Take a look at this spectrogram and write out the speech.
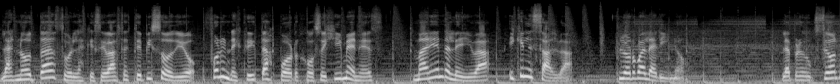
Las notas sobre las que se basa este episodio fueron escritas por José Jiménez, Mariana Leiva y quien les salva, Flor Valarino. La producción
